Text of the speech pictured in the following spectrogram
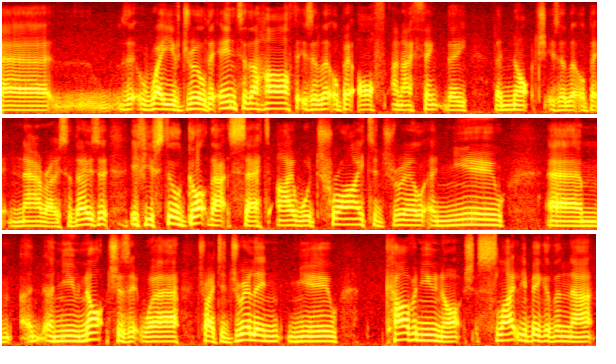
uh, the way you've drilled it into the hearth is a little bit off and I think the the notch is a little bit narrow. So those are, if you've still got that set, I would try to drill a new, um, a, a new notch as it were, try to drill in new, carve a new notch, slightly bigger than that,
